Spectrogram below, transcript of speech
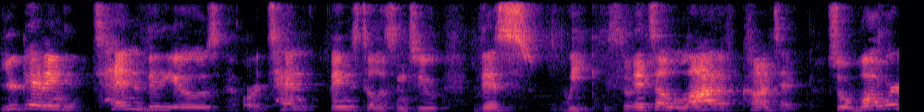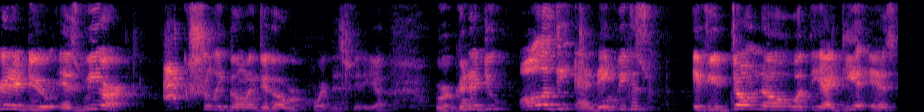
you're getting 10 videos or 10 things to listen to this week. So- it's a lot of content. So what we're gonna do is we are actually going to go record this video. We're gonna do all of the ending because if you don't know what the idea is,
